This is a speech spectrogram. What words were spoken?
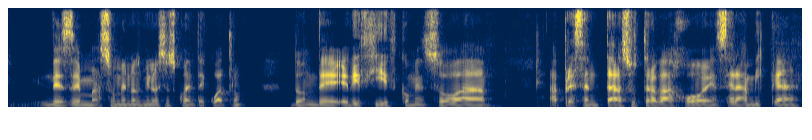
desde más o menos 1944, donde Edith Heath comenzó a, a presentar su trabajo en cerámica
